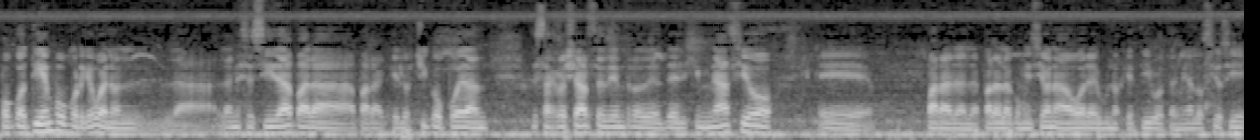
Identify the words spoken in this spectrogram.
poco tiempo porque bueno la, necesidad para, para, que los chicos puedan desarrollarse dentro del gimnasio para la, para la comisión ahora es un objetivo terminarlo sí o sí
